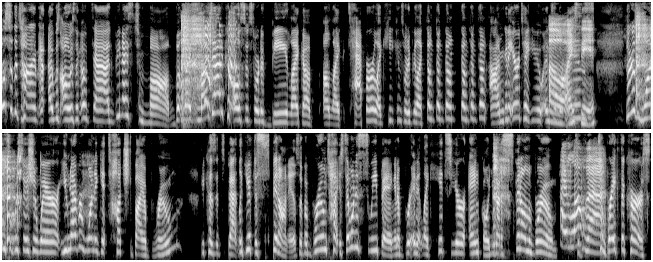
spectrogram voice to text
Most of the time I- was always like, "Oh, dad, be nice to mom." But like my dad could also sort of be like a a like tapper, like he can sort of be like, "Dunk, dunk, dunk, dunk, dunk, dunk." I'm gonna irritate you. And so Oh, I is- see. There is one superstition where you never want to get touched by a broom because it's bad. Like you have to spit on it. So if a broom touch, if someone is sweeping and a br- and it like hits your ankle, you got to spit on the broom I love to that. To break the curse.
